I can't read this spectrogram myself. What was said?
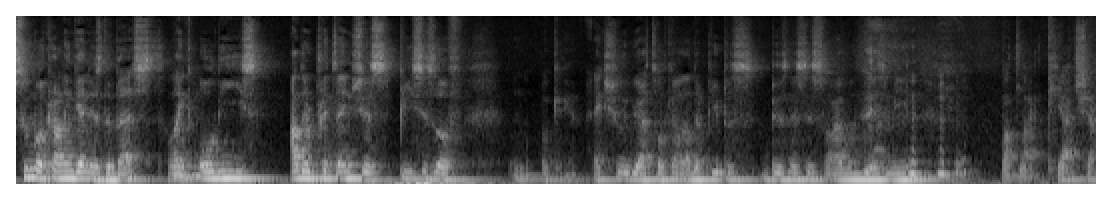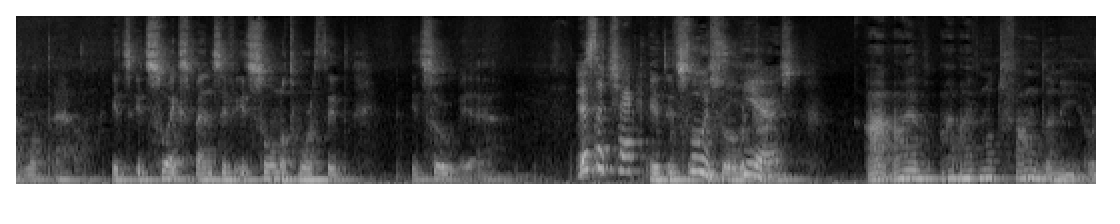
Sumo Kralingen is the best. Like Mhm. all these other pretentious pieces of. Okay, actually we are talking about other people's businesses, so I won't be as mean. but like Kiacha, what the hell? It's it's so expensive. It's so not worth it. It's so yeah. Is a check. It, it's so, so here. overpriced. I I have I, I have not found any or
